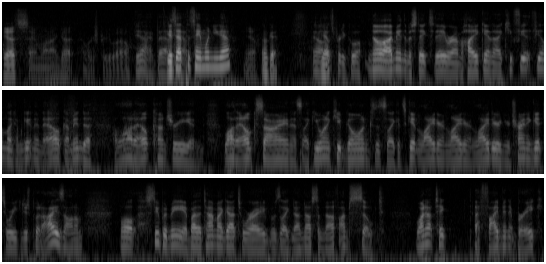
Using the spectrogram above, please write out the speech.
Yeah, it's the same one I got. It works pretty well. Yeah, I bet. Is that yeah. the same one you have? Yeah. Okay. Yeah, Yep. that's pretty cool. No, I made the mistake today where I'm hiking. And I keep feel, feeling like I'm getting into elk. I'm into a lot of elk country and a lot of elk sign. It's like you want to keep going because it's like it's getting lighter and lighter and lighter, and you're trying to get to where you can just put eyes on them. Well, stupid me. By the time I got to where I was like, enough's enough, I'm soaked. Why not take a five minute break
